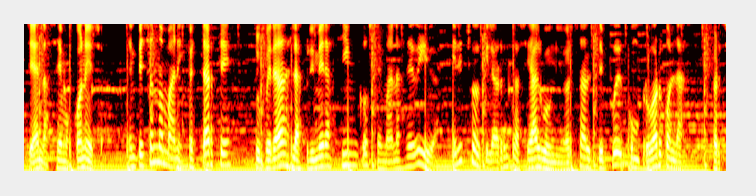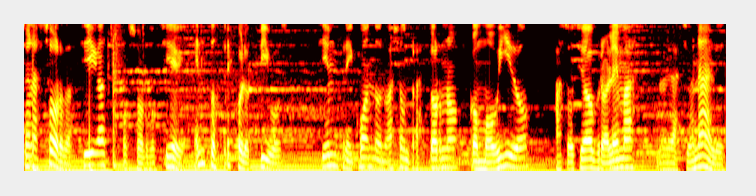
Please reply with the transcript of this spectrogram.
o sea, nacemos con ella empezando a manifestarse superadas las primeras 5 semanas de vida. El hecho de que la risa sea algo universal se puede comprobar con las personas sordas, ciegas o sordociegas. En estos tres colectivos, siempre y cuando no haya un trastorno conmovido asociado a problemas relacionales.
